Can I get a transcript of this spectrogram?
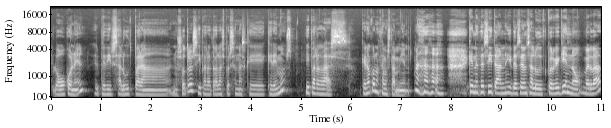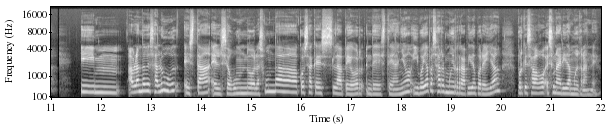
lo hago con él, el pedir salud para nosotros y para todas las personas que queremos y para las que no conocemos también, que necesitan y desean salud, porque quién no, ¿verdad? Y mm, hablando de salud, está el segundo, la segunda cosa que es la peor de este año, y voy a pasar muy rápido por ella porque es algo, es una herida muy grande.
